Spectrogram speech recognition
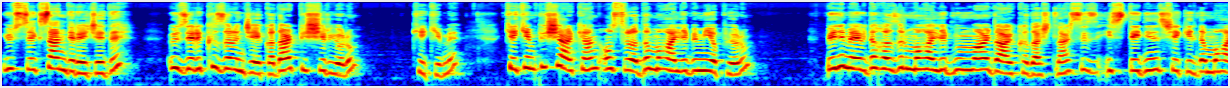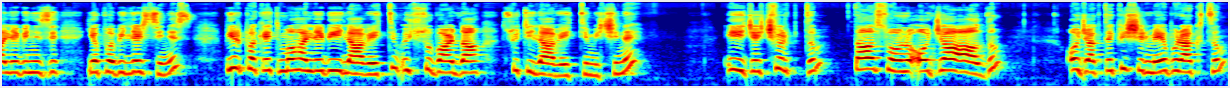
180 derecede üzeri kızarıncaya kadar pişiriyorum kekimi. Kekim pişerken o sırada muhallebimi yapıyorum. Benim evde hazır muhallebim vardı arkadaşlar. Siz istediğiniz şekilde muhallebinizi yapabilirsiniz. Bir paket muhallebi ilave ettim. 3 su bardağı süt ilave ettim içine. İyice çırptım. Daha sonra ocağa aldım. Ocakta pişirmeye bıraktım.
